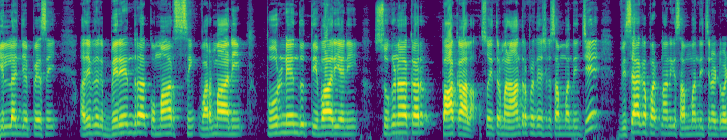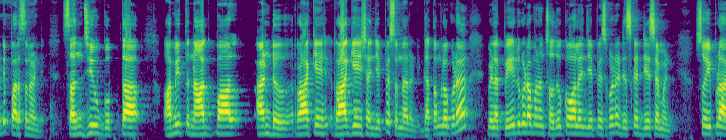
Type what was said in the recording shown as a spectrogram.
గిల్ అని చెప్పేసి అదేవిధంగా బీరేంద్ర కుమార్ సింగ్ వర్మ అని పూర్ణేందు తివారి అని సుగుణాకర్ పాకాల. సో ఇతను మన ఆంధ్రప్రదేశ్కు సంబంధించి విశాఖపట్నానికి సంబంధించినటువంటి పర్సన్ అండి. సంజీవ్ గుప్తా అమిత్ నాగ్పాల్ అండ్ రాకేష్ రాగేష్ అని చెప్పేసి ఉన్నారండి. గతంలో కూడా వీళ్ళ పేర్లు కూడా మనం చదువుకోవాలని చెప్పేసి కూడా డిస్కస్ చేశామండి. సో ఇప్పుడు ఆ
